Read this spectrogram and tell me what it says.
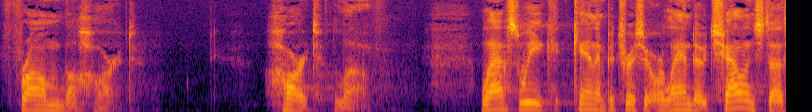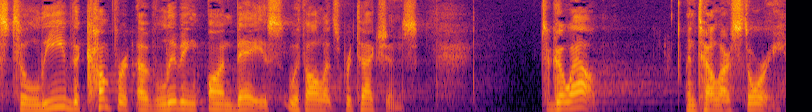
from the heart heart love. Last week, Ken and Patricia Orlando challenged us to leave the comfort of living on base with all its protections, to go out and tell our story.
